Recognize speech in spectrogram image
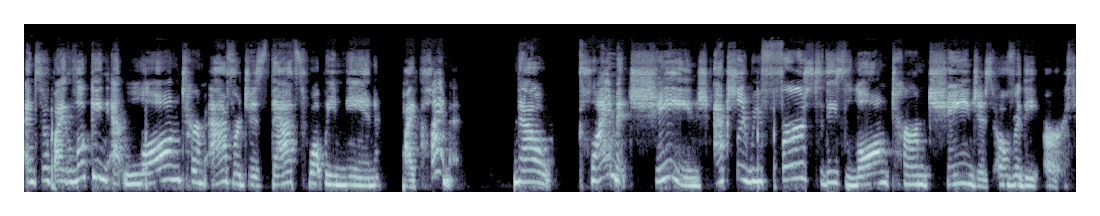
And so by looking at long-term averages, that's what we mean by climate. Now, climate change actually refers to these long term changes over the earth.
